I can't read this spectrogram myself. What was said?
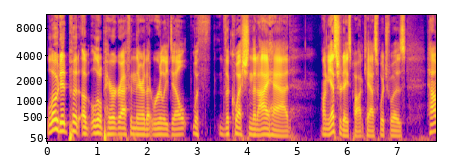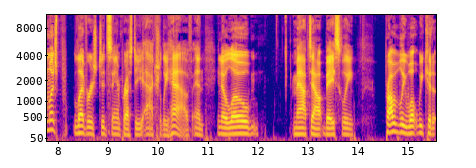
Lowe did put a little paragraph in there that really dealt with the question that I had on yesterday's podcast, which was how much leverage did Sam Presti actually have? And you know, Lowe mapped out basically probably what we could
